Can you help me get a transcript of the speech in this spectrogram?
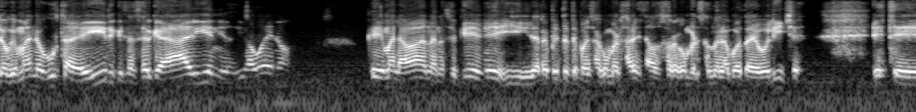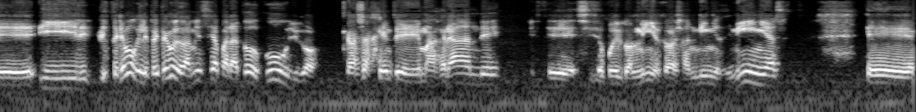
lo que más nos gusta de ir, que se acerque a alguien y nos diga, bueno, qué más la banda, no sé qué, y de repente te pones a conversar, estamos ahora conversando en la puerta de boliche. Este, y esperemos que el espectáculo también sea para todo público, que haya gente más grande, este, si se puede ir con niños, que vayan niños y niñas. Eh,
